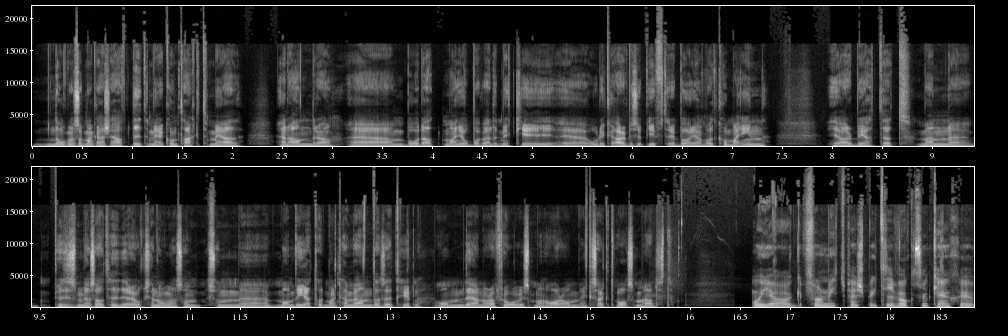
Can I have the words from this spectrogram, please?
någon som man kanske haft lite mer kontakt med än andra. Eh, både att man jobbar väldigt mycket i eh, olika arbetsuppgifter i början för att komma in i arbetet. Men eh, precis som jag sa tidigare, också någon som, som eh, man vet att man kan vända sig till om det är några frågor som man har om exakt vad som helst. Och jag, från mitt perspektiv också, kanske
